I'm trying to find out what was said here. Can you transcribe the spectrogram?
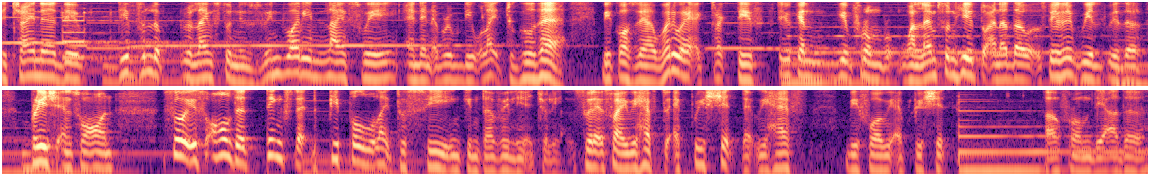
The China they developed the limestone in a very nice way, and then everybody would like to go there because they are very very attractive. You can get from one limestone hill to another, still with with the bridge and so on. So it's all the things that the people would like to see in Kinta Valley actually. So that's why we have to appreciate that we have before we appreciate uh, from the other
